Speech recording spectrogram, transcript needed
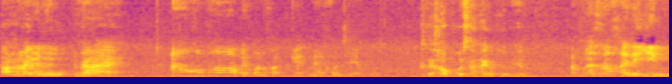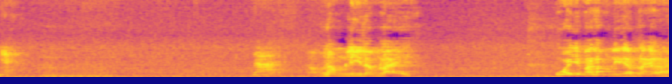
เอ้าทำไมลึรู้กทำไมได้ เอ้าก็พ่อเป็นคนขอนแก่นแม่คนชัยภูมิแต่เขาพูดภาษาไทยกับเธอไม่ใช่เหรอ เอาก็ก็เคยได้ยินไง อืม ได้ เอามาลำลีลำไรโอ้ยอย่ามาลำลีลำไรอะไร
